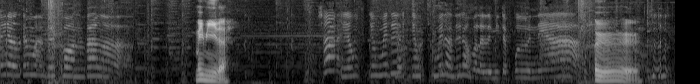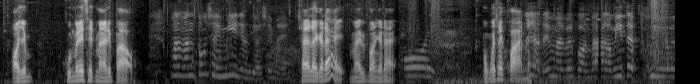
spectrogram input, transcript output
ยอยากได้ไม้เบสบอลบ้างอะ ไม่มีเหรอใช่ ยังยังไม่ได้ยังไม่ทันได้ทำอะไรเลยมีแต่ปืนเนี่ย เอออ๋อยังคุณไม่ได้เซตมาหรือเปล่า ช่ไหมใช้อะไรก็ได้ ไม้เบสบอลก็ได้ โอ้ยผมก็ใช้ขวานก็นะอยากได้ไม้เบสบอลบ้างอะมีแต่ปืน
